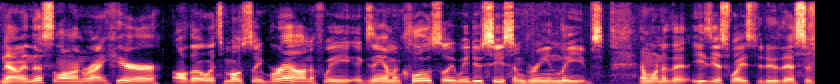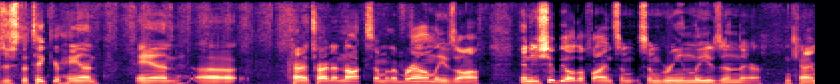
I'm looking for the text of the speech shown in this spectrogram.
Now in this lawn right here, although it's mostly brown, if we examine closely, we do see some green leaves. And one of the easiest ways to do this is just to take your hand and uh, kind of try to knock some of the brown leaves off and you should be able to find some, some green leaves in there, okay?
